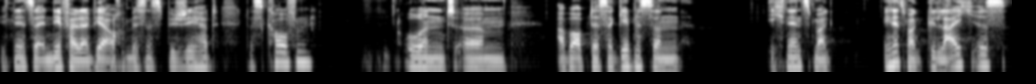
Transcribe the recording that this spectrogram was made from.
ich nenne es ja in dem Fall, wer auch ein bisschen das Budget hat, das kaufen. Und ähm, aber ob das Ergebnis dann, ich nenne es mal, ich nenne es mal gleich ist,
